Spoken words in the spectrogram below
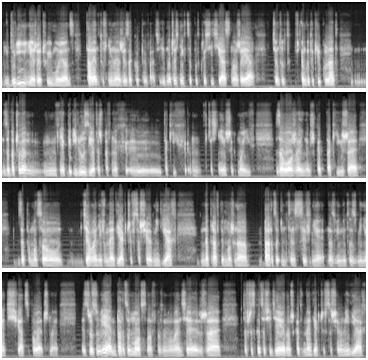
biblijnie rzecz ujmując, talentów nie należy zakopywać. Jednocześnie chcę podkreślić jasno, że ja w ciągu, w ciągu tych kilku lat zobaczyłem mm, jakby iluzję też pewnych y, takich mm, wcześniejszych moich założeń, na przykład takich, że za pomocą działań w mediach czy w social mediach naprawdę można bardzo intensywnie, nazwijmy to, zmieniać świat społeczny. Zrozumiałem bardzo mocno w pewnym momencie, że to wszystko, co się dzieje na przykład w mediach czy w social mediach,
